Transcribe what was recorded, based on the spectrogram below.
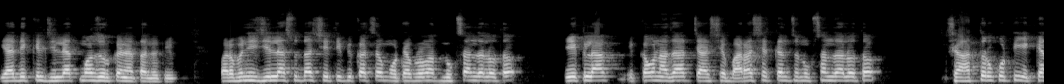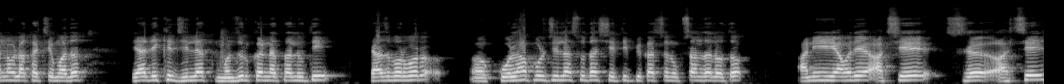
या देखील जिल्ह्यात मंजूर करण्यात आली होती. परभणी जिल्ह्यात सुद्धा शेती पिकाचं मोठ्या प्रमाणात नुकसान झालं होतं. एक लाख एकावन्न हजार चारशे बारा शेतकऱ्यांचं नुकसान झालं होतं. शहात्तर कोटी एक्क्याण्णव लाखाची मदत या देखील जिल्ह्यात मंजूर करण्यात आली होती. त्याचबरोबर कोल्हापूर जिल्ह्यात सुद्धा शेती पिकाचं नुकसान झालं होतं. आणि यामध्ये आठशे श- आठशे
